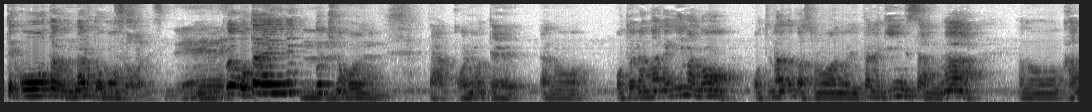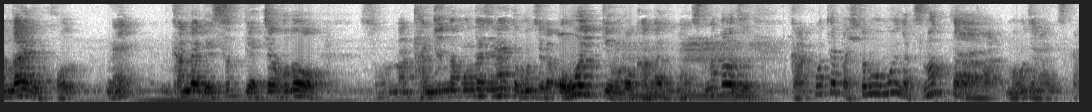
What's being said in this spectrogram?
てこう多分なると思うんですよ。そうですうん。ねそれお互いにねうん。どっちの方がだからこういうのってあの大人がね今の大人とかそのあの立派な議員さんがあの考えるほね考えてすってやっちゃうほどそんな単純な問題じゃないと思うんですよね。思いっていうものを考えるとね。うん。少なからず学校ってやっぱ人の思いが詰まったものじゃないですか。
